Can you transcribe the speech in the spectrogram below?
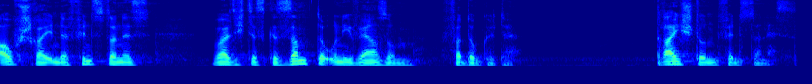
Aufschrei in der Finsternis, weil sich das gesamte Universum verdunkelte. Drei Stunden Finsternis.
